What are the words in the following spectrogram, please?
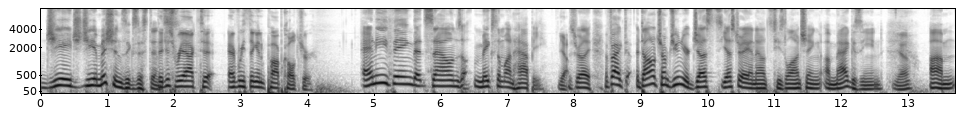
GHG emissions existence. They just react to everything in pop culture. anything that sounds makes them unhappy. Yeah. It's really. In fact, Donald Trump Jr. just yesterday announced he's launching a magazine Yeah. um,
